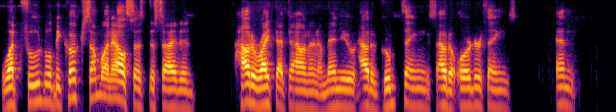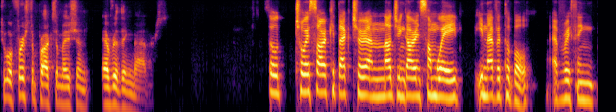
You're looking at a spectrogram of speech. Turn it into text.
what food will be cooked. Someone else has decided how to write that down in a menu, how to group things, how to order things. And to a first approximation, everything matters. So choice architecture and nudging are in some way inevitable, everything.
